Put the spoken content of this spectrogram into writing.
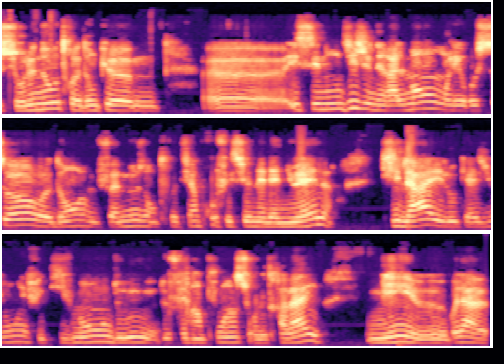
sur le nôtre. Donc et ces non-dits, généralement, on les ressort dans le fameux entretien professionnel annuel, qui là est l'occasion effectivement de, de, faire un point sur le travail. Mais voilà,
